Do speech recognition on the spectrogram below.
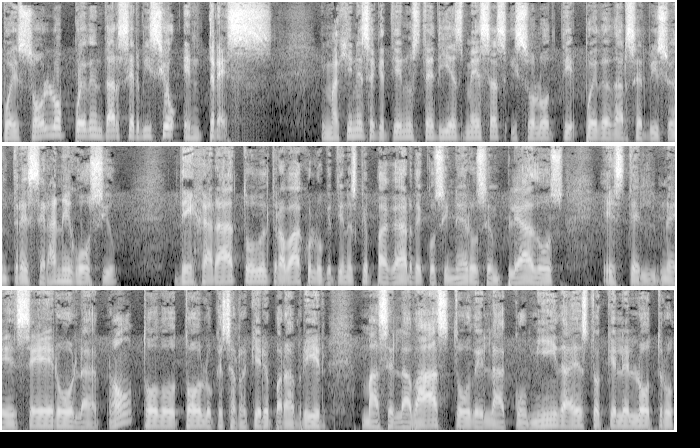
Pues solo pueden dar servicio en tres Imagínese que tiene usted 10 mesas y solo puede dar servicio en tres. ¿Será negocio? dejará todo el trabajo, lo que tienes que pagar de cocineros, empleados, este, el mesero, la, ¿no? Todo, todo lo que se requiere para abrir, más el abasto de la comida, esto, aquel, el otro.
